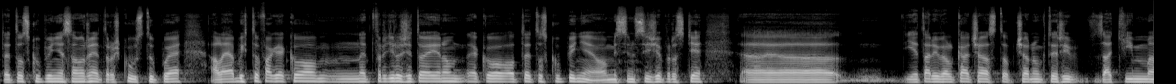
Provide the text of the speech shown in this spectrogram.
této skupině samozřejmě trošku ustupuje, ale já bych to fakt jako netvrdil, že to je jenom jako o této skupině. Jo. Myslím si, že prostě eh, je tady velká část občanů, kteří zatím eh,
